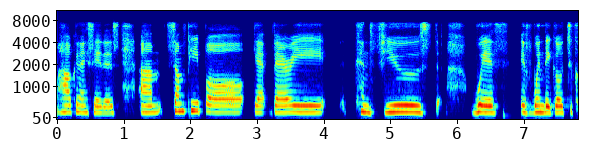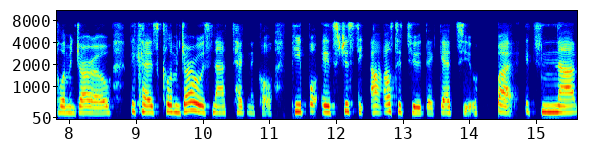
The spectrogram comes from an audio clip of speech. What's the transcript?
how can I say this? Um, some people get very confused with if when they go to Kilimanjaro because Kilimanjaro is not technical. People, it's just the altitude that gets you, but it's not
